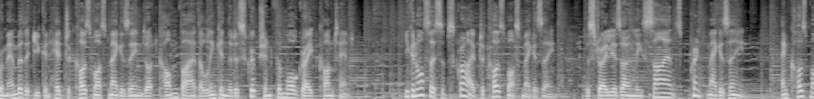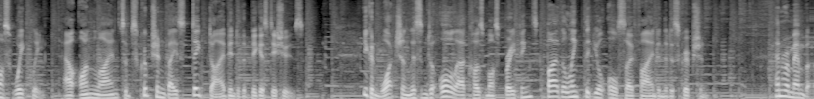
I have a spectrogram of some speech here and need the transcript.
Remember that you can head to cosmosmagazine.com via the link in the description for more great content. You can also subscribe to Cosmos Magazine, Australia's only science print magazine, and Cosmos Weekly, our online subscription based deep dive into the biggest issues. You can watch and listen to all our Cosmos briefings via the link that you'll also find in the description. And remember,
